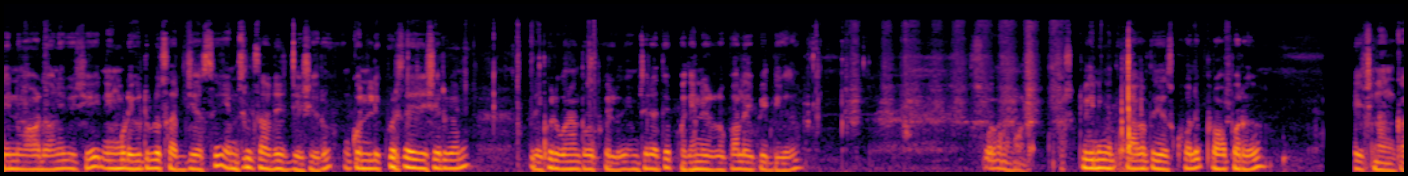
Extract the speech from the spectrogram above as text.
దీన్ని వాడదామని చూసి నేను కూడా యూట్యూబ్లో సెర్చ్ చేస్తే ఎంసీల్ సజెస్ట్ చేశారు. కొన్ని లిక్విడ్స్ సజెస్ట్ చేశారు కానీ లిక్విడ్ కొనంత తోసుకెళ్ళదు ఎంసీల్ అయితే పదిహేను రూపాయలు అయిపోయింది కదా. సో అనమాట ఫస్ట్ క్లీనింగ్ అయితే జాగ్రత్త చేసుకోవాలి. ప్రాపర్గా చేసినాక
